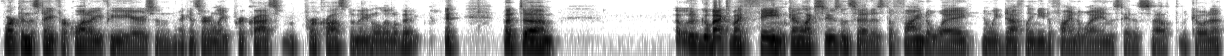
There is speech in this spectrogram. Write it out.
I've worked in the state for quite a few years, and I can certainly procrastinate a little bit. but um, I would go back to my theme, kind of like Susan said, is to find a way, and we definitely need to find a way in the state of South Dakota.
